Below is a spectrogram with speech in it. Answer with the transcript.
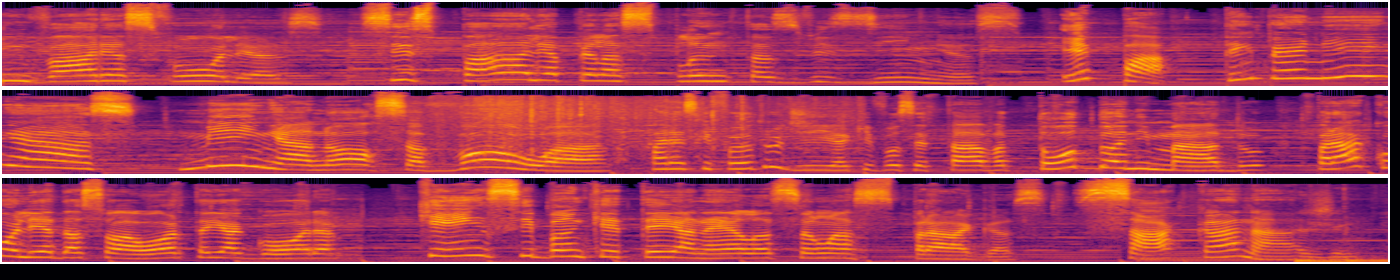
em várias folhas, se espalha pelas plantas vizinhas. Epa, tem perninhas! Minha nossa, voa! Parece que foi outro dia que você tava todo animado para colher da sua horta e agora quem se banqueteia nela são as pragas. Sacanagem!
